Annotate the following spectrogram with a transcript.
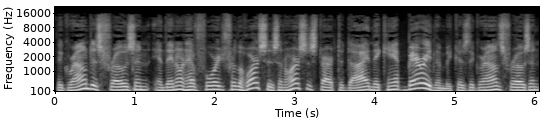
the ground is frozen and they don't have forage for the horses, and horses start to die and they can't bury them because the ground's frozen.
